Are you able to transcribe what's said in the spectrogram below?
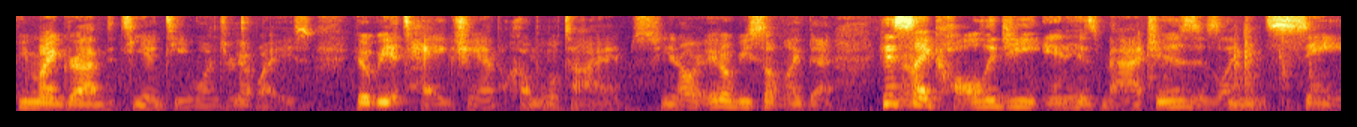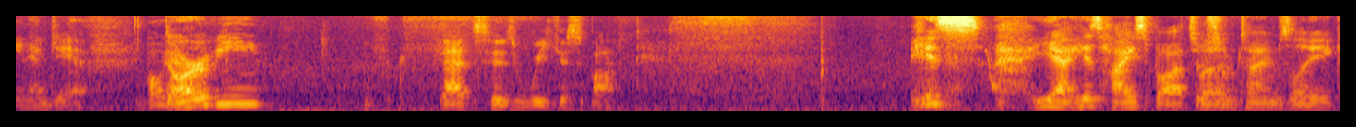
He might grab the TNT once or Yep. twice. He'll be a tag champ a couple of times. You know, Oh, yeah. it'll be something like that. His Yeah. psychology in his matches is like Mhm. insane. MJF, Oh, yeah. Darby, That's his weakest spot. his yeah his high spots are But- sometimes like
